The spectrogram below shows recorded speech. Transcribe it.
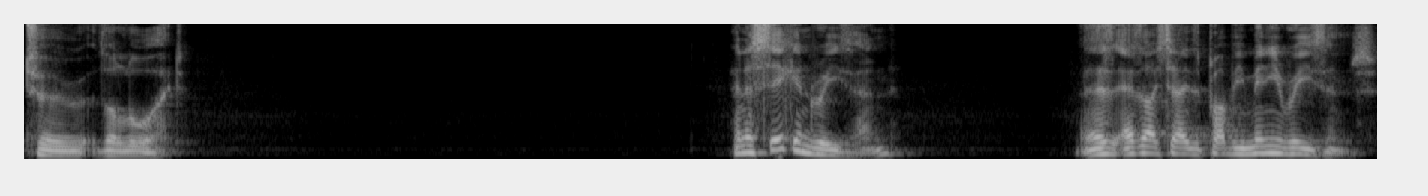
to the Lord. And a second reason, as, as I say, there's probably many reasons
